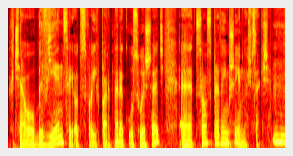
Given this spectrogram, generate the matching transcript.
chciałoby więcej od swoich partnerek usłyszeć, e, co sprawia im przyjemność w seksie. Mhm.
